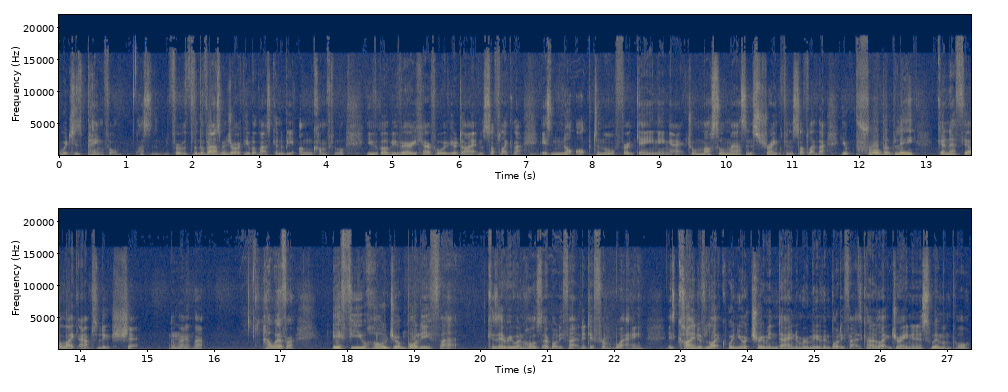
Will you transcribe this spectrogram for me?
which is painful. That's for, for the vast majority of people that's going to be uncomfortable. You've got to be very careful with your diet and stuff like that. It's not optimal for gaining actual muscle mass and strength and stuff like that. You're probably going to feel like absolute shit mm. around that However, if you hold your body fat, because everyone holds their body fat in a different way, it's kind of like when you're trimming down and removing body fat. It's kind of like draining a swimming pool.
